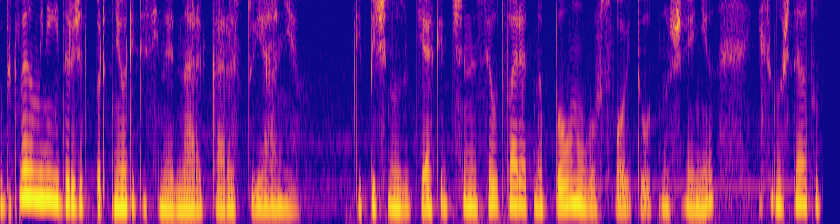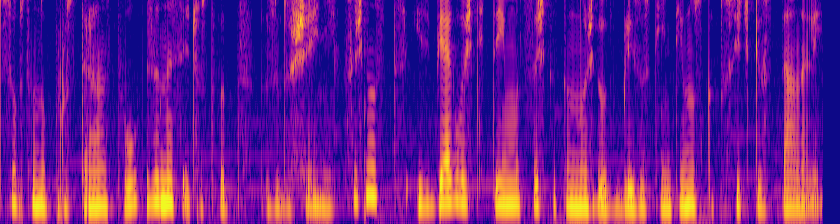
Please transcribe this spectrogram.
и обикновено винаги държат партньорите си на една ръка разстояние типично за тях е, че не се отварят напълно в своите отношения и се нуждаят от собствено пространство, за да не се чувстват задушени. Всъщност, избягващите имат същата нужда от близост и интимност като всички останали,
